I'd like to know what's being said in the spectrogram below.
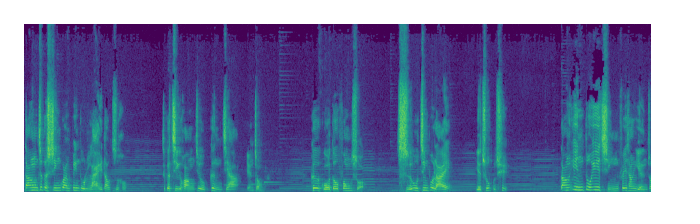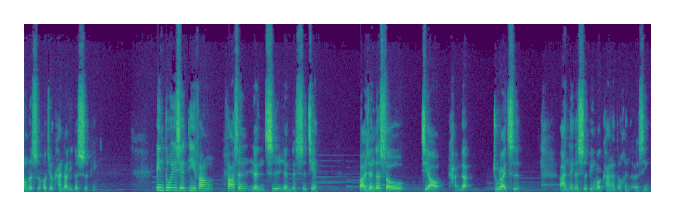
当这个新冠病毒来到之后，这个饥荒就更加严重了。各国都封锁，食物进不来，也出不去。当印度疫情非常严重的时候，就看到一个视频，印度一些地方发生人吃人的事件，把人的手。脚砍了，煮来吃，啊，那个视频我看了都很恶心，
